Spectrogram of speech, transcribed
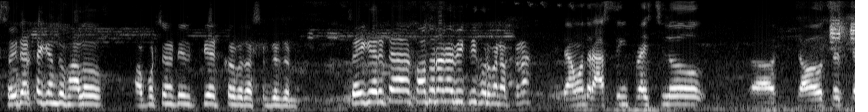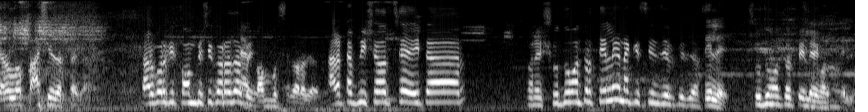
তো এটা একটা কিন্তু ভালো অপরচুনিটি ক্রিয়েট করবে দর্শকদের জন্য। তো এই গাড়িটা কত টাকা বিক্রি করবেন আপনারা? এটা আমাদের আস্তিং প্রাইস ছিল হচ্ছে তেরো লক্ষ আশি হাজার টাকা। তারপর কি কম বেশি করা যাবে? হ্যাঁ, কম বেশি করা যাবে। আর একটা বিষয় হচ্ছে এটার মানে শুধুমাত্র তেলে নাকি সিএনজি এলপিজি আছে? তেলে। শুধুমাত্র তেলে। তেলে।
